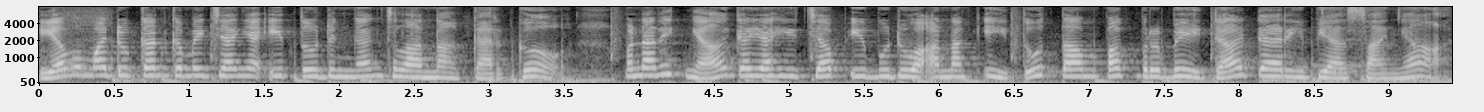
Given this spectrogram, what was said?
Ia memadukan kemejanya itu dengan celana kargo. Menariknya, gaya hijab ibu dua anak itu tampak berbeda dari biasanya.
